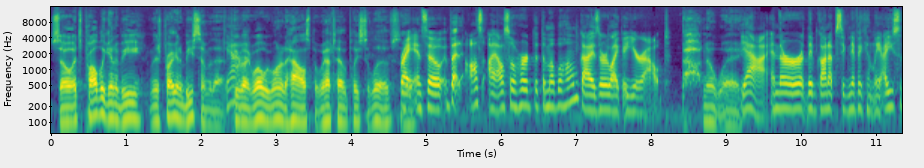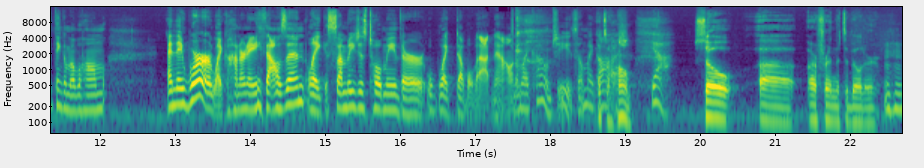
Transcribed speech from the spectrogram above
So it's probably going to be. There's probably going to be some of that. Yeah. People are like, well, we wanted a house, but we have to have a place to live. So. Right, and so, but also, I also heard that the mobile home guys are like a year out. Oh, no way. Yeah, and they're they've gone up significantly. I used to think a mobile home, and they were like 180,000. Like somebody just told me they're like double that now, and I'm like, oh geez, oh my gosh, That's a home. Yeah, So uh, our friend that's a builder, Mm-hmm.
